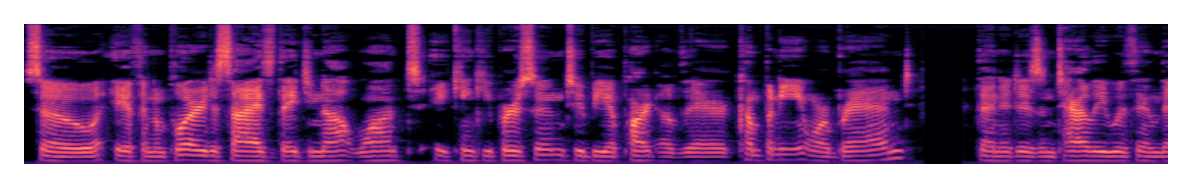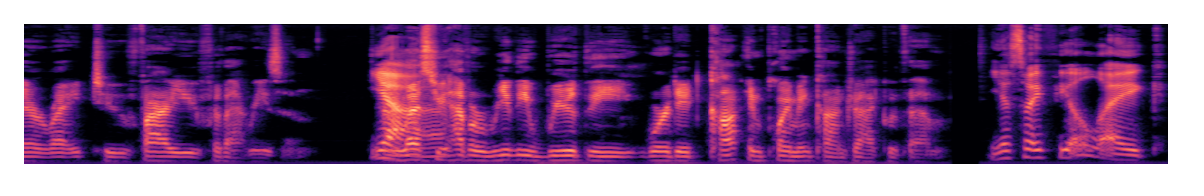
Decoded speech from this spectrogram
So if an employer decides they do not want a kinky person to be a part of their company or brand, then it is entirely within their right to fire you for that reason. Yeah. Unless you have a really weirdly worded co- employment contract with them. Yeah, so I feel like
